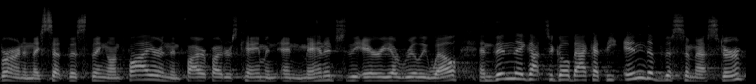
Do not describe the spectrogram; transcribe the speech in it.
burn and they set this thing on fire. And then firefighters came and, and managed the area really well. And then they got to go back at the end of the semester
